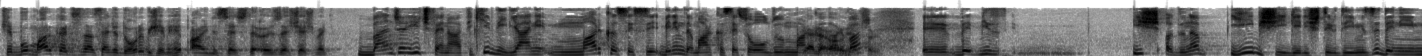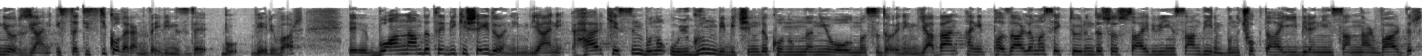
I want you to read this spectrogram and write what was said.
Şimdi bu marka açısından sence doğru bir şey mi? Hep aynı sesle özdeşleşmek. Bence hiç fena fikir değil. Yani marka sesi, benim de marka sesi olduğum markalar öyle var. Ee, ve biz iş adına iyi bir şey geliştirdiğimizi deneyimliyoruz. Yani istatistik olarak da elimizde bu veri var. Ee, bu anlamda tabii ki şey de önemli. Yani herkesin buna uygun bir biçimde konumlanıyor olması da önemli. Ya ben hani pazarlama sektöründe söz sahibi bir insan değilim. Bunu çok daha iyi bilen insanlar vardır.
